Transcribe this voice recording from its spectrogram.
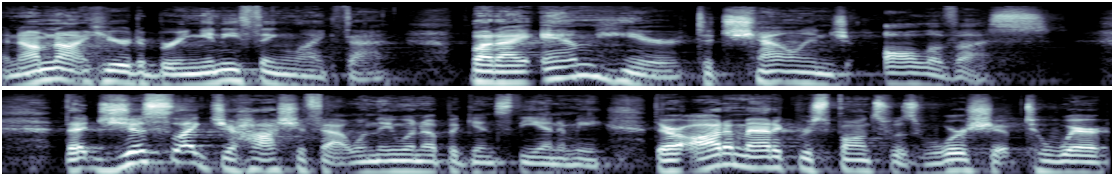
and I'm not here to bring anything like that. But I am here to challenge all of us that just like Jehoshaphat when they went up against the enemy, their automatic response was worship to where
